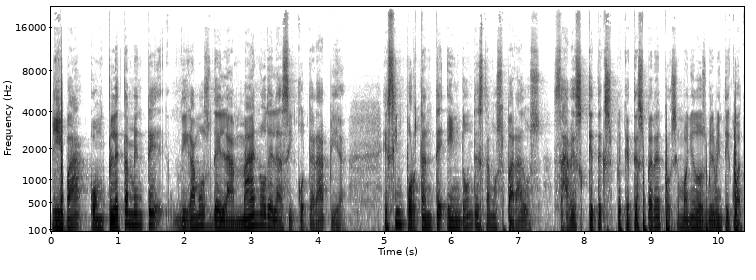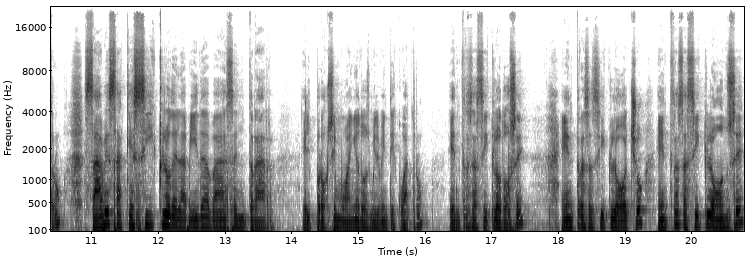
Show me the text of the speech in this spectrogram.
Y va completamente, digamos, de la mano de la psicoterapia. es importante en dónde estamos parados. ¿Sabes qué te, qué te espera el próximo año 2024? ¿Sabes a qué ciclo de la vida vas a entrar el próximo año 2024? ¿Entras a ciclo 12? Entras al ciclo 8, entras al ciclo 11,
